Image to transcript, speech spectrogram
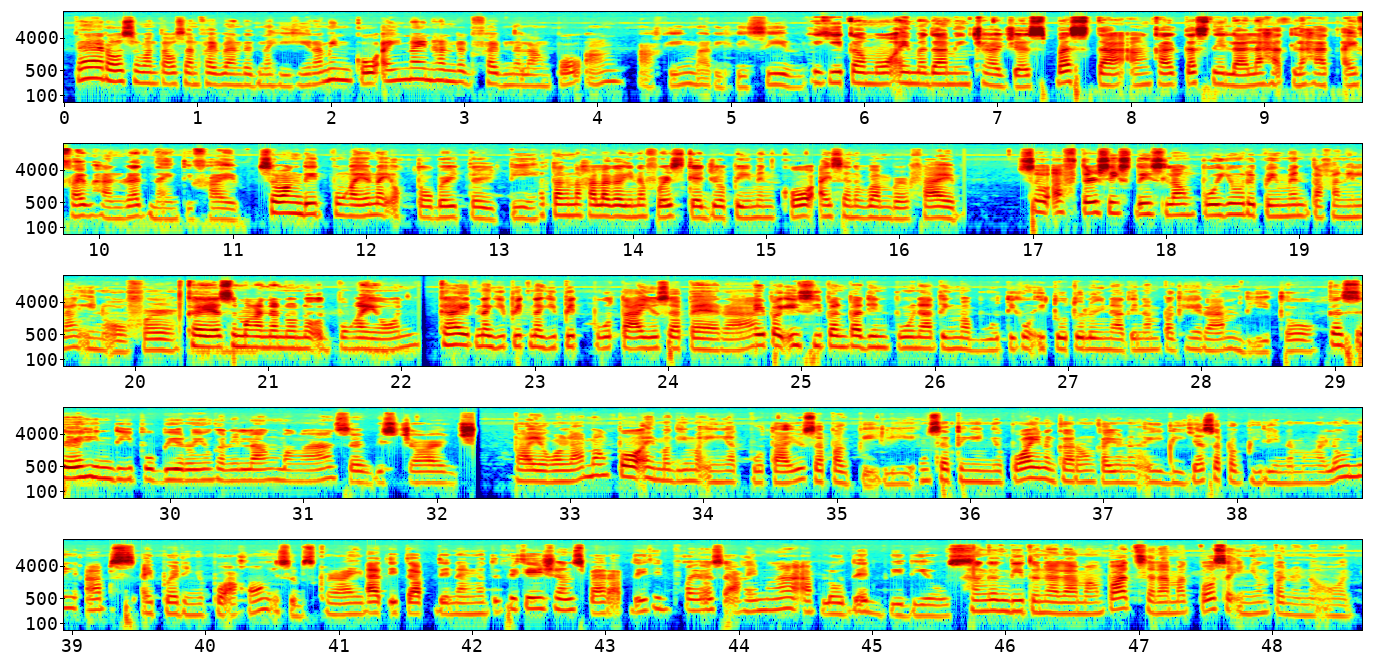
Pero sa 1,500 na hihiramin ko ay 905 na lang po ang aking marireceive. Kikita mo ay madaming charges basta ang kaltas nila lahat-lahat ay 595. So ang date po ngayon ay October 30 at ang nakalagay na first schedule payment ko ay sa November 5. So, after 6 days lang po yung repayment na kanilang in-offer. Kaya sa mga nanonood po ngayon, kahit nagipit-nagipit po tayo sa pera, ay pag-isipan pa din po nating mabuti kung itutuloy natin ang paghiram dito. Kasi hindi po biro yung kanilang mga service charge. Payo ko lamang po ay maging maingat po tayo sa pagpili. Kung sa tingin nyo po ay nagkaroon kayo ng idea sa pagpili ng mga loaning apps, ay pwede nyo po akong isubscribe at itap din ang notifications para updated po kayo sa aking mga uploaded videos. Hanggang dito na lamang po at salamat po sa inyong panonood.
